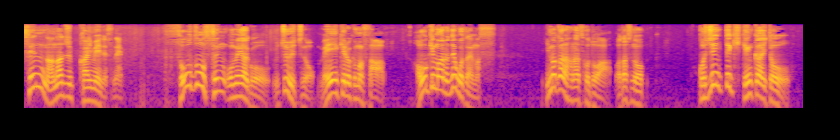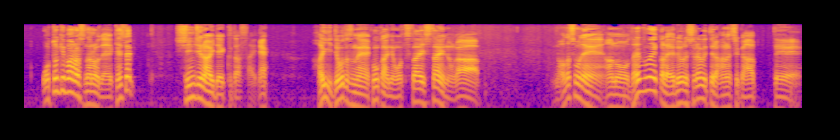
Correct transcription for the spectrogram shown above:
1070回目ですね。創造船オメガ号宇宙一の免疫力マスター、青木丸でございます。今から話すことは私の個人的見解とおとぎ話なので決して信じないでくださいね。はい。ではですね、今回ね、お伝えしたいのが、私もね、あの、だいぶ前からいろいろ調べてる話があって、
